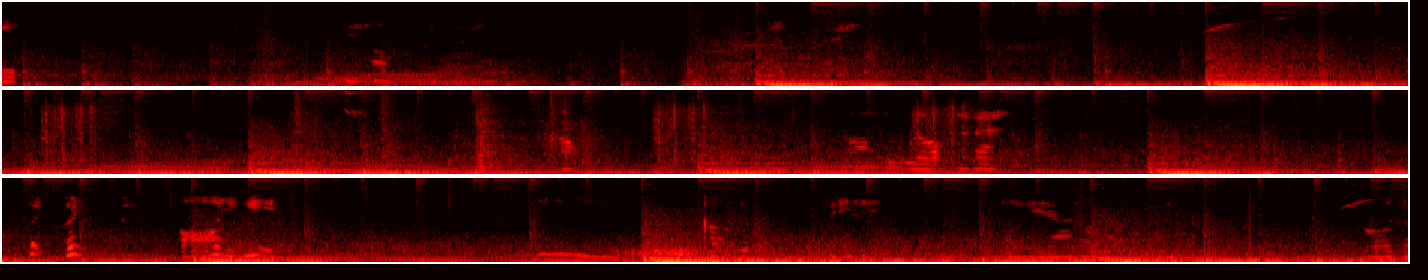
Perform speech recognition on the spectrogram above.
ปิดองออออคเฮ้ยเฮ้ยอ๋อ อย่างนี้อืมก็ไปที่ไหนโอเคแล้วเราเราจะ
